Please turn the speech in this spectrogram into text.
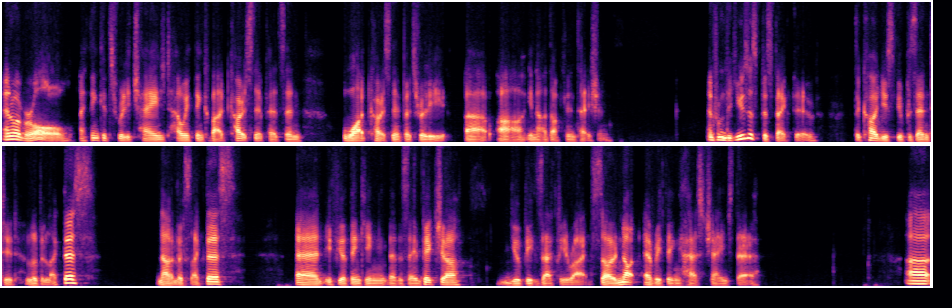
And overall, I think it's really changed how we think about code snippets and what code snippets really uh, are in our documentation. And from the user's perspective, the code used to be presented a little bit like this. Now it looks like this. And if you're thinking they're the same picture, you'd be exactly right. So not everything has changed there. Uh,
